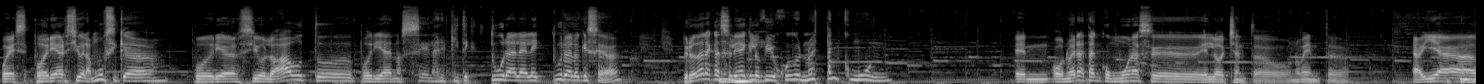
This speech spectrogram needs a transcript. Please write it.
Pues podría haber sido la música, podría haber sido los autos, podría, no sé, la arquitectura, la lectura, lo que sea. Pero da la casualidad que los videojuegos no es tan común o no era tan común hace el 80 o 90. Había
